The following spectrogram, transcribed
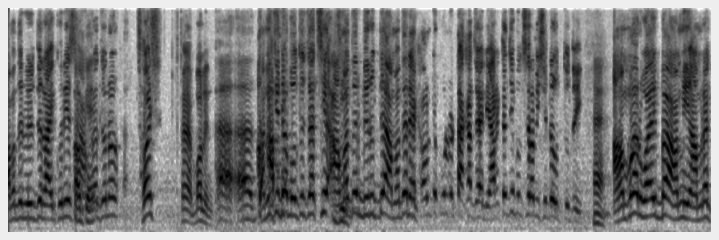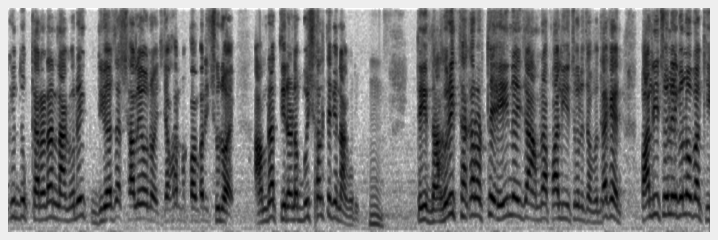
আমাদের বিরুদ্ধে রায় করিয়েছে. আমরা যেন ছয় হ্যাঁ বলেন। আমি যেটা বলতে চাচ্ছি আমাদের বিরুদ্ধে আমাদের অ্যাকাউন্টে কোনো টাকা যায়নি। আরেকটা যে বলছিলাম আমি সেটা উত্তর দিই। হ্যাঁ। আমার ওয়াইফ বা আমি আমরা কিন্তু কানাডার নাগরিক দুই হাজার সালেও নয় যখন কোম্পানি শুরু হয় আমরা তিরানব্বই সাল থেকে নাগরিক। নাগরিক থাকার অর্থ এই নয় যে আমরা পালিয়ে চলে যাব। দেখেন পালিয়ে চলে গেলো বা কি?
